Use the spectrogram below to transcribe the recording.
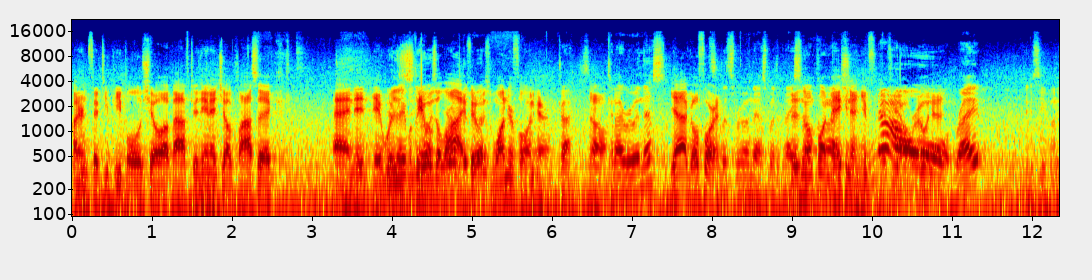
150 people show up after the NHL Classic, and it, it was it was You were able alive. to It was wonderful in here. Okay. So Can I ruin this? yeah, go for it. Let's ruin this with a nice. There's no point crunch. making it if- if you don't ruin it. Right. Good to see you, buddy.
